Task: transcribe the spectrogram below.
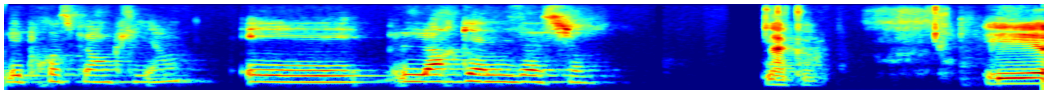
les prospects en clients, et l'organisation. D'accord. Et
